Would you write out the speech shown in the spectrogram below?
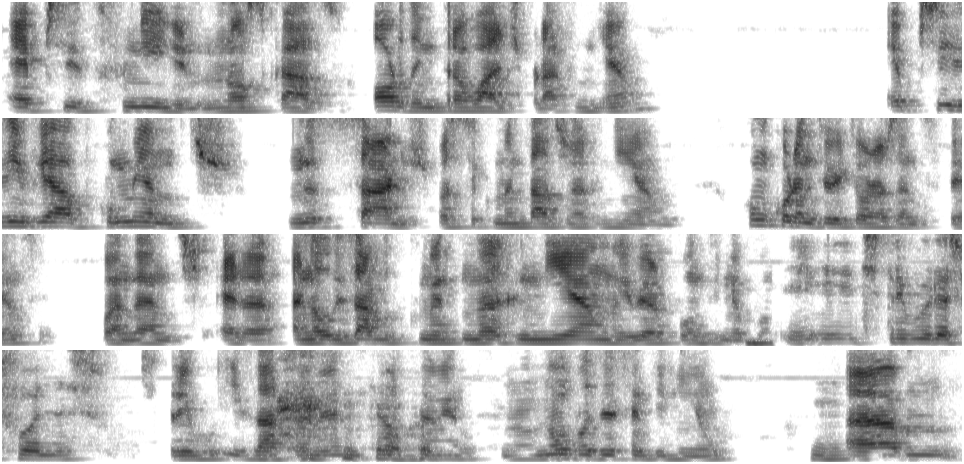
É preciso definir, no nosso caso, ordem de trabalhos para a reunião, é preciso enviar documentos necessários para ser comentados na reunião com 48 horas de antecedência quando antes era analisar o documento na reunião e ver pontinho a pontinho. E, e distribuir as folhas. Distribu exatamente, então. exatamente. não, não fazia sentido nenhum. Uhum. Um,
